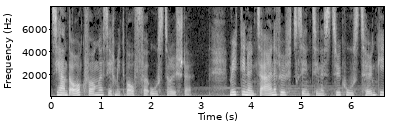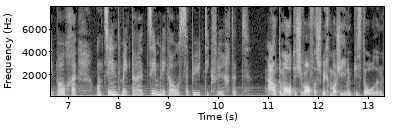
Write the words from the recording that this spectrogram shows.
Sie haben angefangen, sich mit Waffen auszurüsten. Mitte 1951 sind sie in ein Zeughaus zu Höngi eingebrochen und sind mit einer ziemlich grossen Beute geflüchtet. automatische Waffen, sprich Maschinenpistolen,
